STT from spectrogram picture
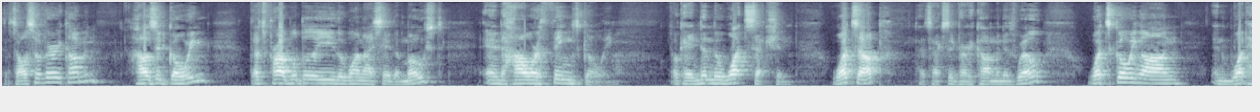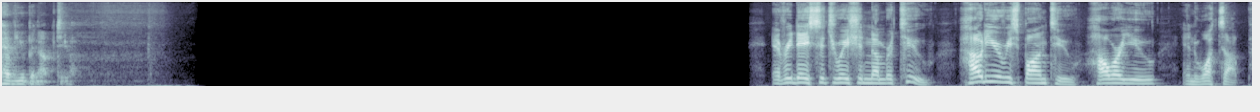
That's also very common. How's it going? That's probably the one I say the most. And how are things going? Okay, and then the what section. What's up? That's actually very common as well. What's going on? And what have you been up to? Everyday situation number two. How do you respond to how are you and what's up?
